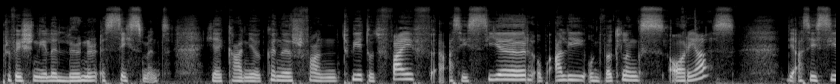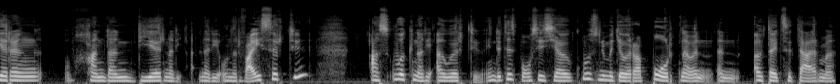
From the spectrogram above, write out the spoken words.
professionele learner assessment. Jy kan jou kinders van 2 tot 5 assesseer op al die ontwikkelingsareas. Die assessering gaan dan deur na die na die onderwyser toe as ook na die ouer toe. En dit is basies jou, kom ons noem dit jou rapport nou in in oudtydse terme.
